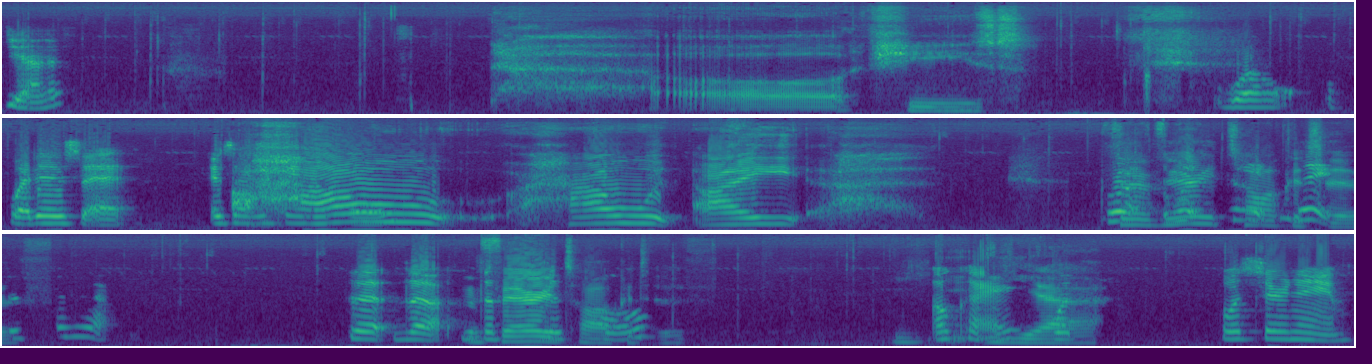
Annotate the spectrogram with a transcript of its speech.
Yes. Oh, jeez. Well, what is it? Is everything okay? How how would I? They're What- very talkative. wait, wait, talkative. just hurry up. The the the very the talkative. Y- Okay, what- Yeah. What's their name?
